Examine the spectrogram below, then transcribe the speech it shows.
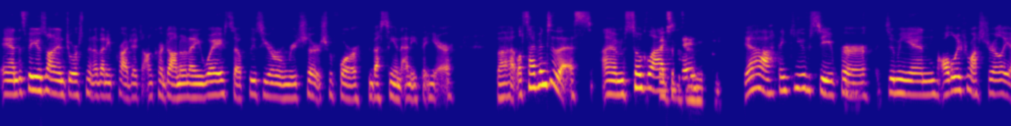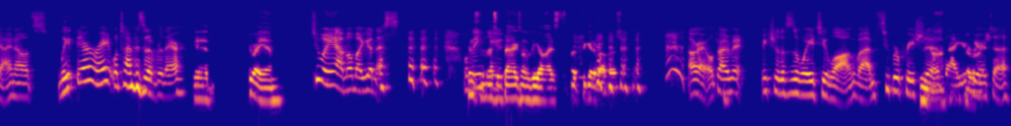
And this video is not an endorsement of any project on Cardano in any way, so please do your own research before investing in anything here. But let's dive into this. I'm so glad Thanks today. Yeah, thank you, Steve, for zooming in all the way from Australia. I know it's late there, right? What time is it over there? Yeah, 2 a.m. 2 a.m. Oh my goodness. well, Put some massive bags under the eyes, but forget about those. all right, we'll try to make make sure this isn't way too long, but I'm super appreciative Nah, that you're here rush. to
